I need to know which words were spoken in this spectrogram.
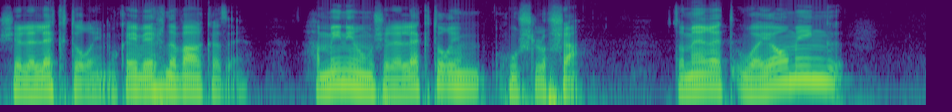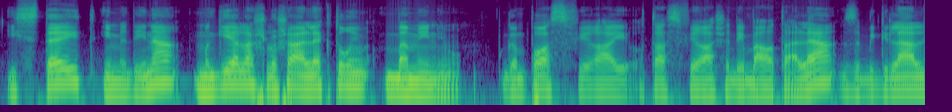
של אלקטורים, אוקיי? ויש דבר כזה. המינימום של אלקטורים הוא שלושה. זאת אומרת, ויומינג היא state, היא מדינה, מגיע לה שלושה אלקטורים במינימום. גם פה הספירה היא אותה ספירה שדיברת עליה, זה בגלל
